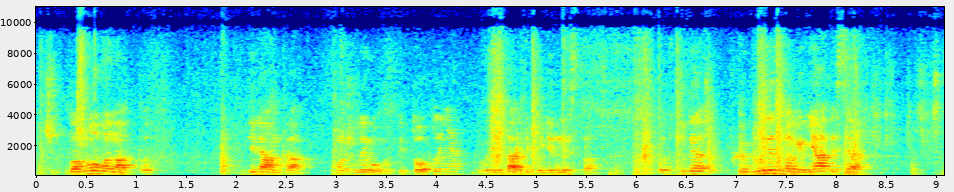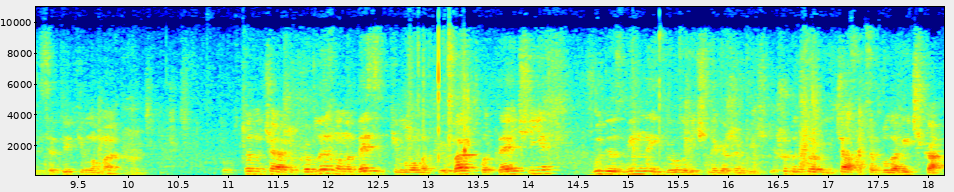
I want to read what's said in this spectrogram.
Значить, планована от, ділянка можливого підтоплення в результаті будівництва от буде приблизно рівнятися 10 кілометрів. Тобто це означає, що приблизно на 10 кілометрів вверх по течії буде змінний гідрологічний режим річки. Якщо до цього часу це була річка,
